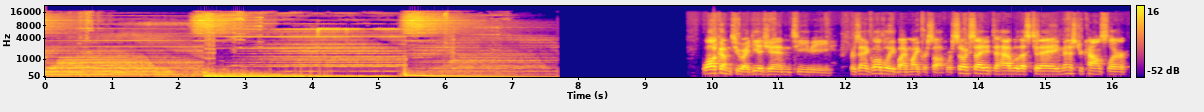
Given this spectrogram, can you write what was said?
Welcome to IdeaGen TV, presented globally by Microsoft. We're so excited to have with us today Minister Counselor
